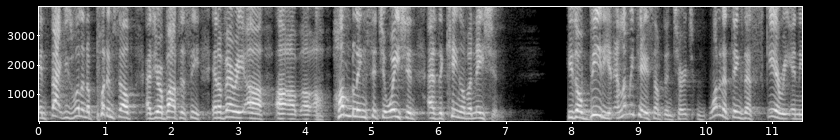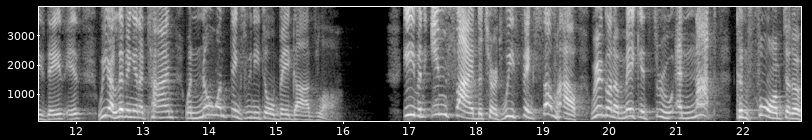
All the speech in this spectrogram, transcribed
In fact, he's willing to put himself, as you're about to see, in a very uh, uh, uh, uh, humbling situation as the king of a nation. He's obedient. And let me tell you something, church. One of the things that's scary in these days is we are living in a time when no one thinks we need to obey God's law. Even inside the church, we think somehow we're going to make it through and not conform to the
